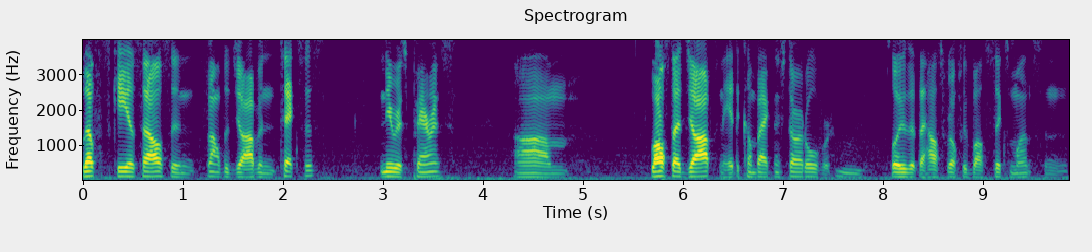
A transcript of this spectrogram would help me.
left Zacchaeus' house and found a job in Texas near his parents. Um, lost that job and he had to come back and start over. So he was at the house for roughly about six months and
